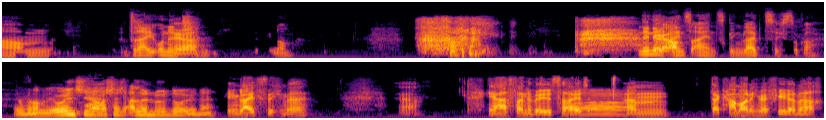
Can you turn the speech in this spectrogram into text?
ähm, drei Unentschieden genommen. Nee, nee, Ja. 1-1 gegen Leipzig sogar. Ja, wir haben die Unentschieden Ja. waren wahrscheinlich alle 0-0, ne? Gegen Leipzig, ne? Ja. Ja, es war eine wilde Zeit. Ah. Ähm, da kam auch nicht mehr viel danach.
